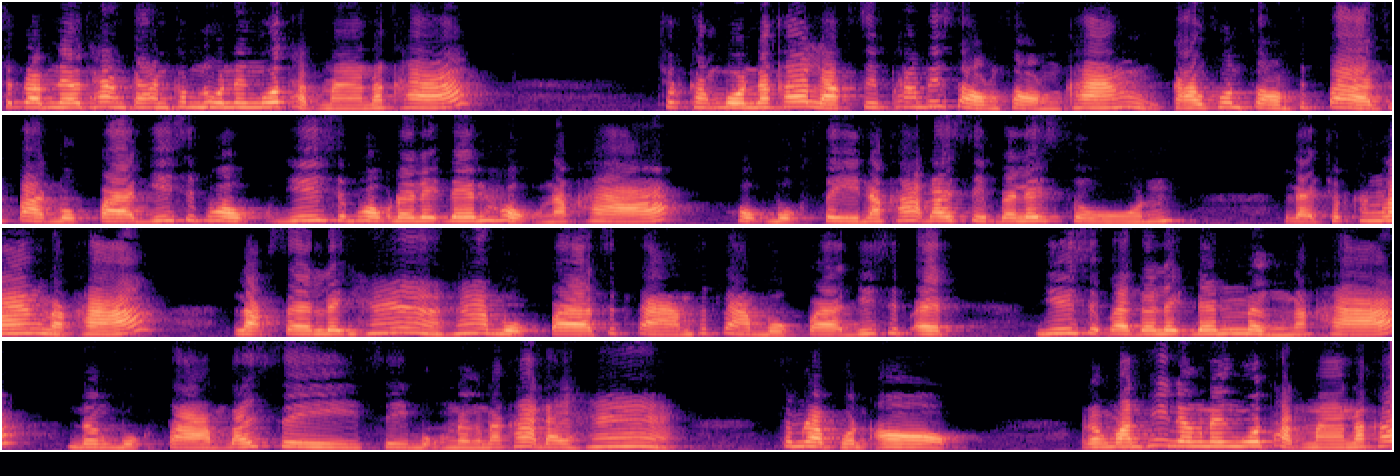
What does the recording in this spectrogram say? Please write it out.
สำหรับแนวทางการคำนวณในงวดถัดมานะคะชุดข้างบนนะคะ หลักสิบครั้งที่สองสองครั้งเก้าคนสองสิบแปดสิบแปดบวกแปดยี่สิบหกยี่สิบหกได้เลขเด่นหกนะคะหกบวกสี่นะคะ ได้สิบได้เลขศูนย์และชุดข้างล่างนะคะ หลักแสนเลขห้าห้าบวกแปดสิบสามสิบสามบวกแปดยี่สิบเอ็ดยี่สิบเอ็ดได้เลขเด่นหนึ่งนะคะ หนึ่งบวกสามได้สี่สี่บวกหนึ่งนะคะได้ห้าสำหรับผลออก รางวัลที่หนึ่งในงวดถัดมานะคะ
